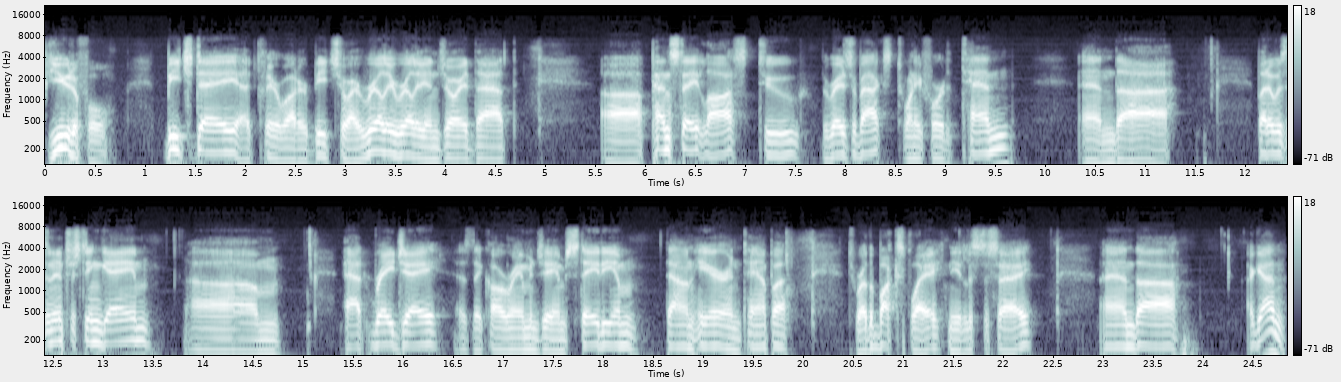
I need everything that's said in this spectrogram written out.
beautiful beach day at Clearwater Beach. So I really, really enjoyed that. Uh, Penn State lost to the Razorbacks, twenty-four to ten, and uh, but it was an interesting game um, at Ray J, as they call Raymond James Stadium down here in Tampa. It's where the Bucs play, needless to say. And uh, again,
